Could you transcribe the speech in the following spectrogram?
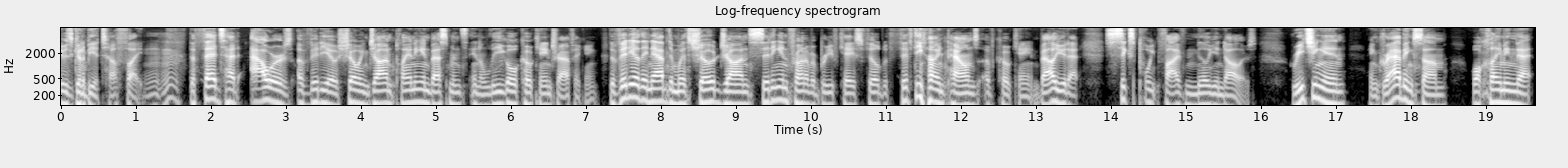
it was going to be a tough fight. mm-hmm. The feds had hours of video showing John planning investments in illegal cocaine trafficking. The video they nabbed him with showed John sitting in front of a briefcase filled with 59 pounds of cocaine, valued at $6.5 million, reaching in and grabbing some while claiming that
